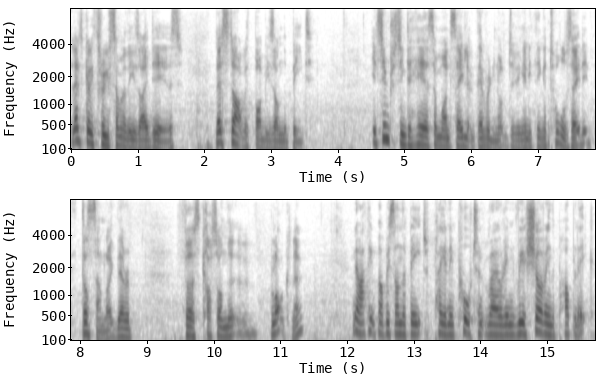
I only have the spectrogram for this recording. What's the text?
let's go through some of these ideas. Let's start with Bobby's on the beat. It's interesting to hear someone say, look, they're really not doing anything at all. So it, it does sound like they're a first cut on the block, no? No, I think Bobby's on the beat play an important role in reassuring the public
